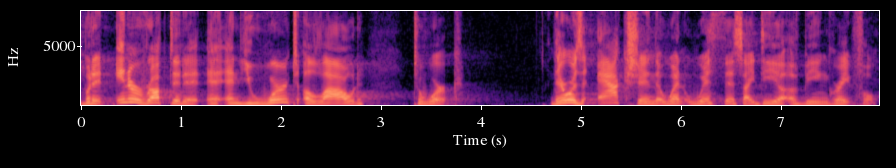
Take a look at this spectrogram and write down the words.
but it interrupted it, and you weren't allowed to work. There was action that went with this idea of being grateful.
